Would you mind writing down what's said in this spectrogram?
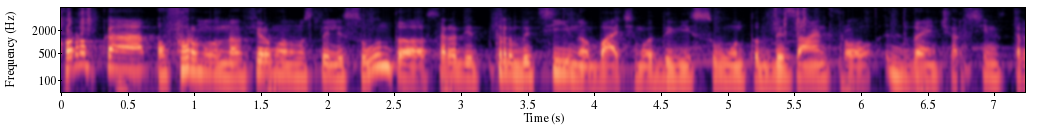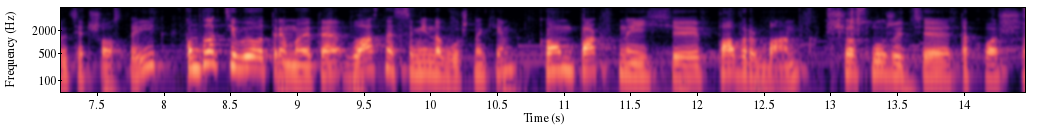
Коробка оформлена в фірмовому стилі Suunto. Всередині традиційно бачимо девіз Suunto Designed for Adventure since 36 рік. В комплекті ви отримаєте власне самі навушники, компактний е, павербанк, що служить е, також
